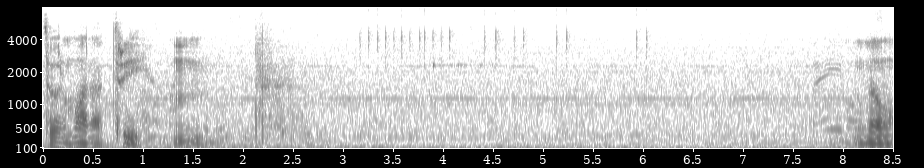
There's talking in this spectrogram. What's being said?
Restore mana 3. Mm. No.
